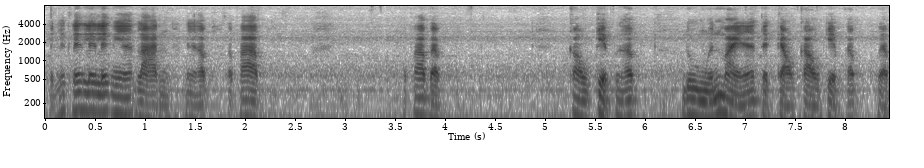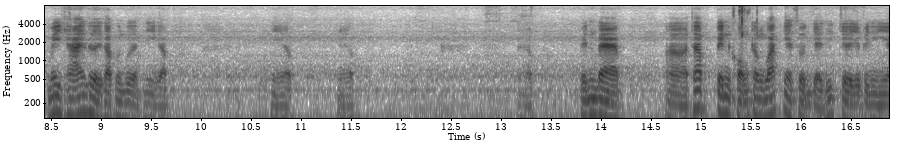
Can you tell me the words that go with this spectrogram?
เป็นเล็กๆเล็กๆเนี่ยลานนะครับ สภาพ สภาพแบบเก่าเก็บนะครับ ดูเหมือนใหม่นะ แต่เก่าเก่าเก็บครับ แบบไม่ใช้เลยครับเพื่อนๆนี่ครับนี่ครับนี่ครับนะครับ เป็นแบบอ่าถ้าเป็นของทางวัดเนี่ยส่วนใหญ่ที่เจอจะเป็นอย่างนี้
